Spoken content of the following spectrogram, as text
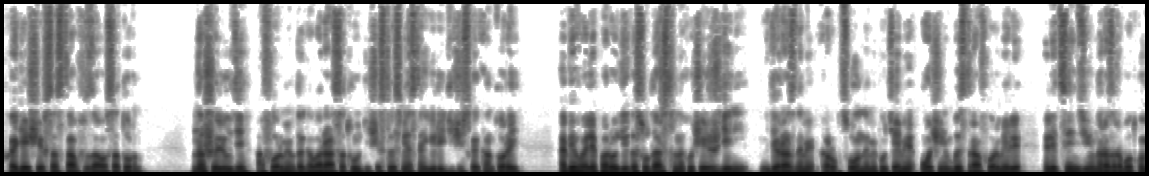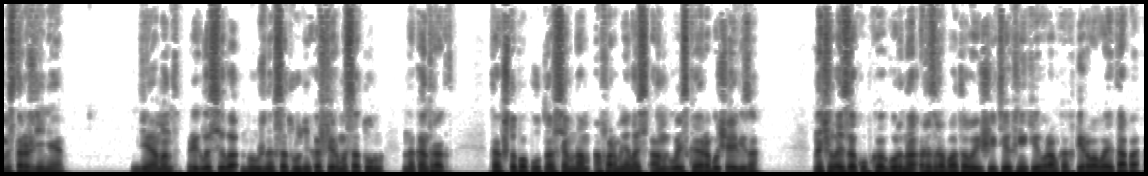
входящей в состав ЗАО «Сатурн». Наши люди, оформив договора о сотрудничестве с местной юридической конторой, обивали пороги государственных учреждений, где разными коррупционными путями очень быстро оформили лицензию на разработку месторождения. «Диамант» пригласила нужных сотрудников фирмы «Сатурн» на контракт, так что попутно всем нам оформлялась ангольская рабочая виза. Началась закупка горно-разрабатывающей техники в рамках первого этапа,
